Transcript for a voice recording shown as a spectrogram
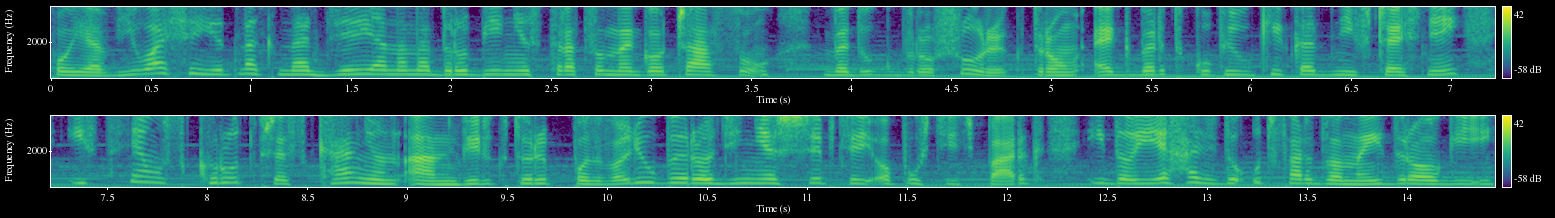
Pojawiła się jednak nadzieja na nadrobienie straconego czasu. Według broszury, którą Egbert kupił kilka dni wcześniej, istniał skrót przez kanion Anvil, który pozwoliłby rodzinie szybciej opuścić park i dojechać do utwardzonej drogi.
